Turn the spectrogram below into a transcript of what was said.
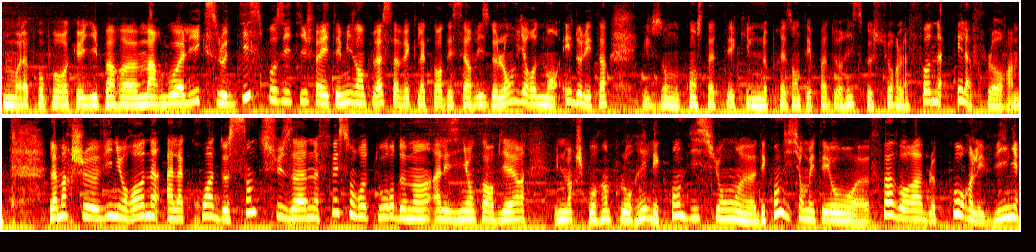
Voilà, propos recueillis par euh, Margot Alix. Le dispositif a été mis en place avec l'accord des services de l'environnement et de l'État. Ils ont constaté qu'il ne présentait pas de risque sur la faune et la flore. La marche vigneronne à la Croix de Sainte-Suzanne fait son retour demain à Lézignan-Corbière. Une marche pour implorer les conditions, euh, des conditions météo euh, favorables pour les vignes.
